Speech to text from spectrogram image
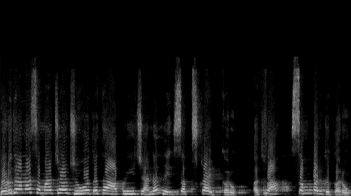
વડોદરાના સમાચાર જુઓ તથા આપણી ચેનલને સબસ્ક્રાઇબ કરો અથવા સંપર્ક કરો.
